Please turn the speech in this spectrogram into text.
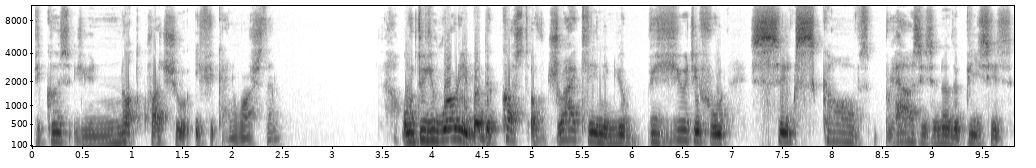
because you're not quite sure if you can wash them? Or do you worry about the cost of dry cleaning your beautiful silk scarves, blouses and other pieces?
